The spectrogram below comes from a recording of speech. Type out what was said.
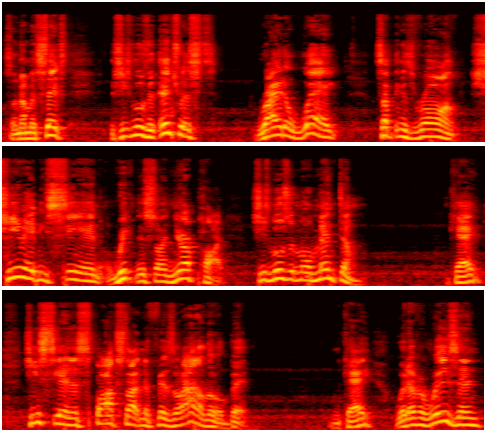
So number six, if she's losing interest right away, something is wrong. She may be seeing weakness on your part. She's losing momentum. Okay? She's seeing the spark starting to fizzle out a little bit. Okay? Whatever reason,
